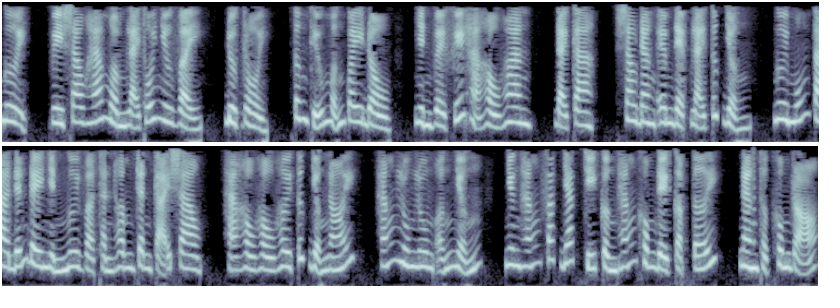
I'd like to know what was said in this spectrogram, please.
người vì sao há mồm lại thối như vậy, được rồi, tân thiểu mẫn quay đầu, nhìn về phía hạ hầu hoang, đại ca, sao đang êm đẹp lại tức giận, ngươi muốn ta đến đây nhìn ngươi và thành hâm tranh cãi sao, hạ hầu hầu hơi tức giận nói, hắn luôn luôn ẩn nhẫn, nhưng hắn phát giác chỉ cần hắn không đề cập tới, nàng thật không rõ,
